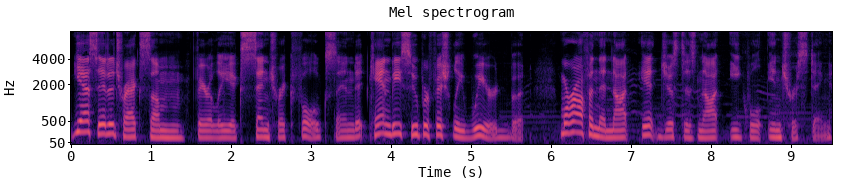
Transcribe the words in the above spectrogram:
Yes, it attracts some fairly eccentric folks, and it can be superficially weird, but more often than not, it just does not equal interesting.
